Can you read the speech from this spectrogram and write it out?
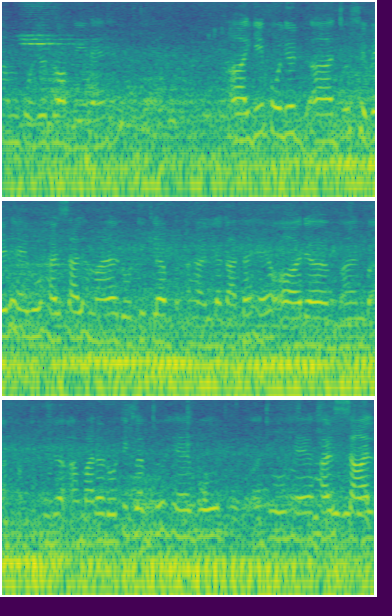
हम पोलियो ड्रॉप दे रहे हैं। ये पोलियो जो शिविर है वो हर साल हमारा रोटी क्लब लगाता है और हमारा रोटी क्लब जो है वो, जो है हर साल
